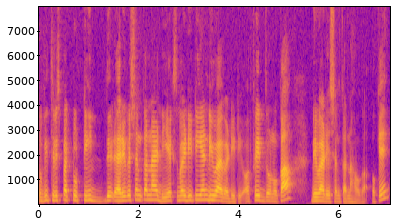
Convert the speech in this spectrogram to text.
तो with respect to t derivation करना है d x by d t and d y by d t और फिर दोनों का डिवाइडेशन करना होगा। Okay okay?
